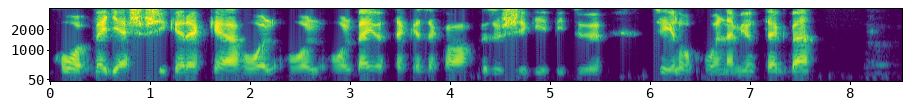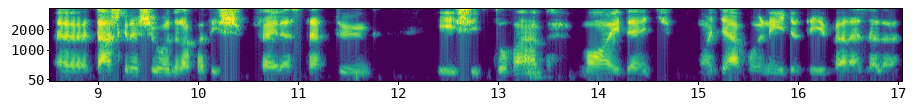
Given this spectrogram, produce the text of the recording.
hol vegyes sikerekkel, hol, hol, hol bejöttek ezek a közösségépítő célok, hol nem jöttek be. Társkereső oldalakat is fejlesztettünk, és így tovább. Majd egy nagyjából négy-öt évvel ezelőtt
